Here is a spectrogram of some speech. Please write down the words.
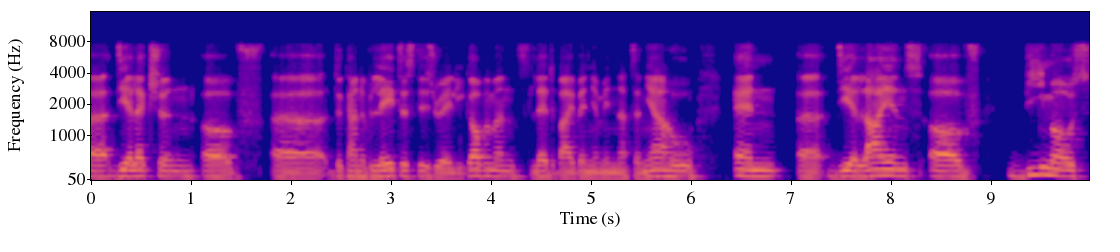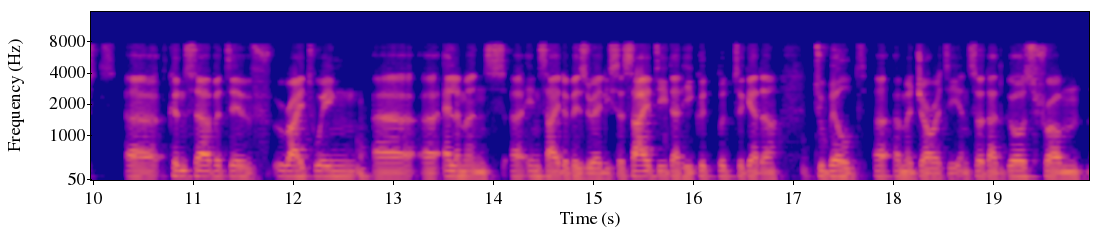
Uh, the election of uh, the kind of latest Israeli government led by Benjamin Netanyahu and uh, the alliance of the most uh, conservative right wing uh, uh, elements uh, inside of Israeli society that he could put together to build a, majority. And so that goes from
